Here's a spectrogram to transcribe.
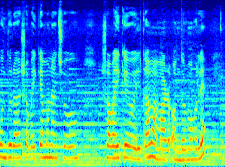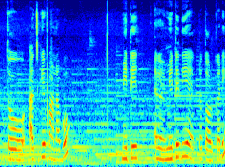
বন্ধুরা, সবাই কেমন আছো? সবাইকে ওয়েলকাম আমার অন্দরমহলে। তো আজকে বানাবো মেটে মেটে দিয়ে একটা তরকারি।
